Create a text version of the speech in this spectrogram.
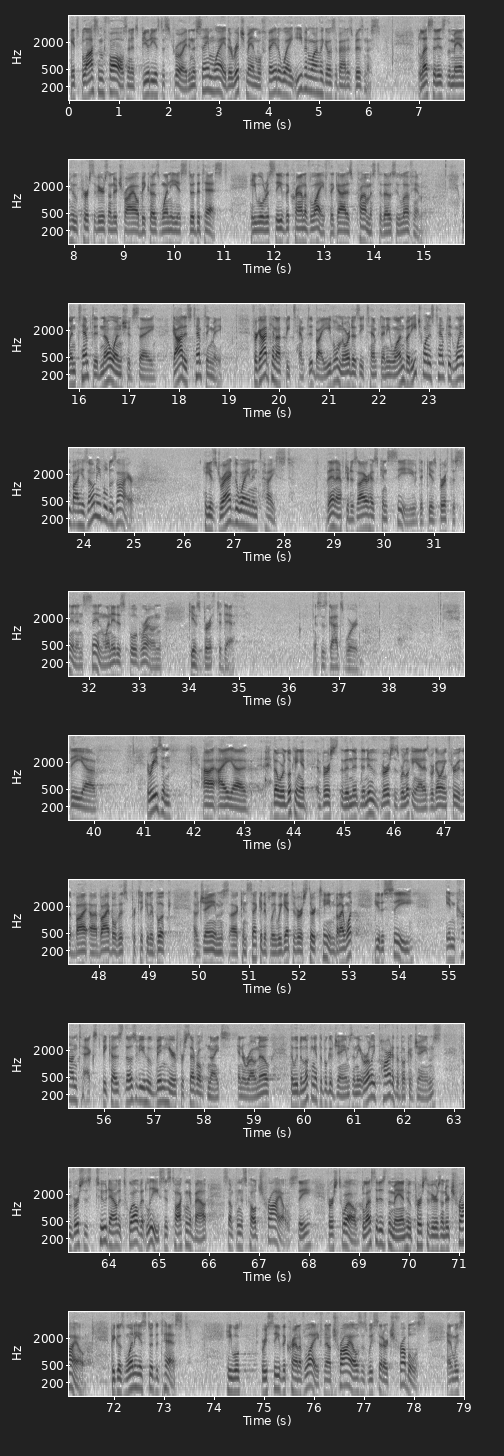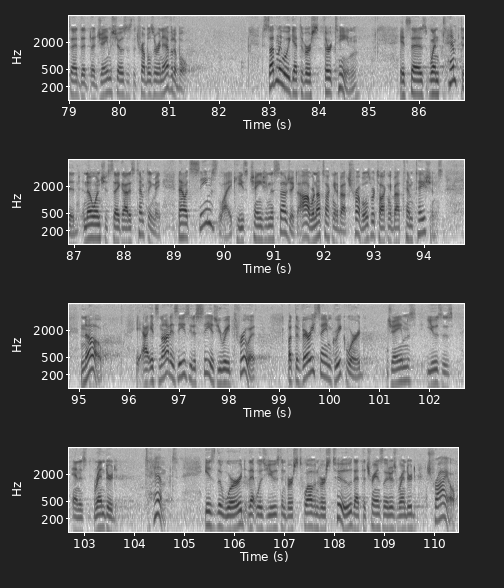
Its blossom falls and its beauty is destroyed. In the same way, the rich man will fade away even while he goes about his business. Blessed is the man who perseveres under trial, because when he has stood the test, he will receive the crown of life that God has promised to those who love him. When tempted, no one should say, God is tempting me. For God cannot be tempted by evil, nor does he tempt anyone, but each one is tempted when, by his own evil desire, he is dragged away and enticed. Then, after desire has conceived, it gives birth to sin, and sin, when it is full grown, gives birth to death. This is God's word. The, uh, the reason uh, I uh, though we're looking at verse, the new, the new verses we're looking at as we're going through the Bi- uh, Bible, this particular book of James uh, consecutively, we get to verse 13. But I want you to see in context, because those of you who've been here for several nights in a row know that we've been looking at the book of James, and the early part of the book of James, from verses 2 down to 12 at least, is talking about something that's called trials. See? Verse 12 Blessed is the man who perseveres under trial because when he has stood the test, he will receive the crown of life. Now, trials, as we said, are troubles. And we've said that uh, James shows us the troubles are inevitable. Suddenly, when we get to verse 13, it says, When tempted, no one should say, God is tempting me. Now, it seems like he's changing the subject. Ah, we're not talking about troubles, we're talking about temptations. No, it's not as easy to see as you read through it, but the very same Greek word James uses and is rendered tempt is the word that was used in verse 12 and verse 2 that the translators rendered trial.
